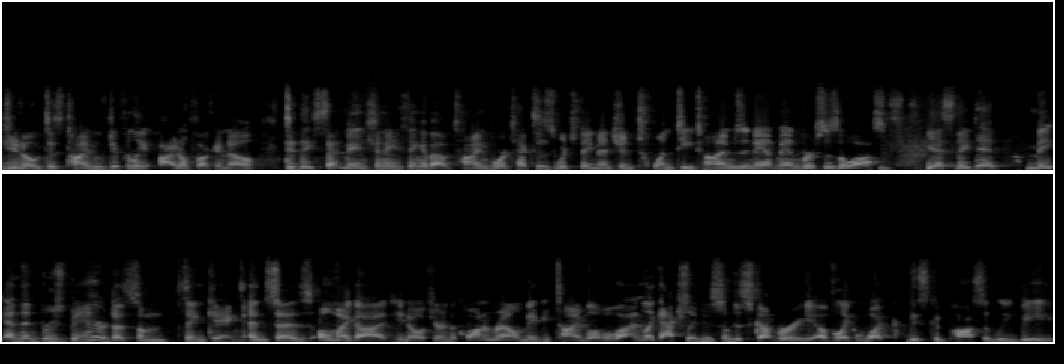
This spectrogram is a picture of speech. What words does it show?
you know, does time move differently? I don't fucking know. Did they sen- mention anything about time vortexes, which they mentioned 20 times in Ant Man versus the Wasp? Yes, they did. May- and then Bruce Banner does some thinking and says, oh my God, you know, if you're in the quantum realm, maybe time, blah, blah, blah. And like actually do some discovery of like what this could possibly be.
